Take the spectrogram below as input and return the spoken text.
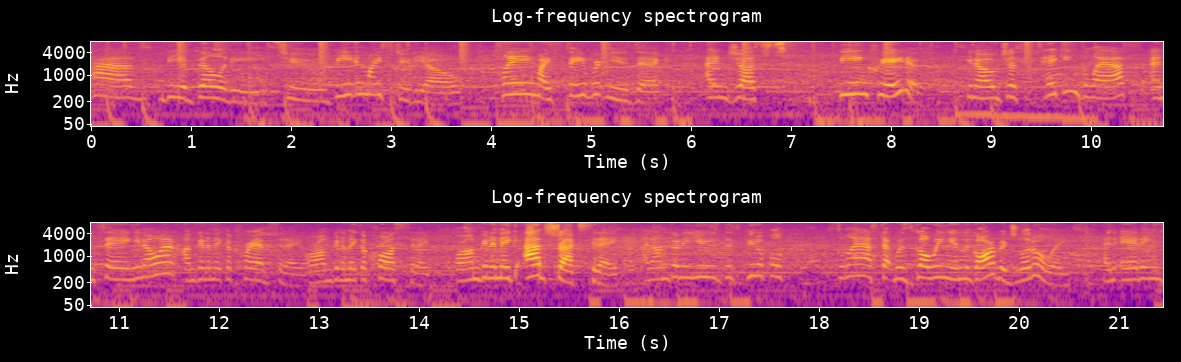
have the ability to be in my studio, playing my favorite music, and just being creative. You know, just taking glass and saying, you know what, I'm gonna make a crab today, or I'm gonna make a cross today, or I'm gonna make abstracts today, and I'm gonna use this beautiful glass that was going in the garbage, literally, and adding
